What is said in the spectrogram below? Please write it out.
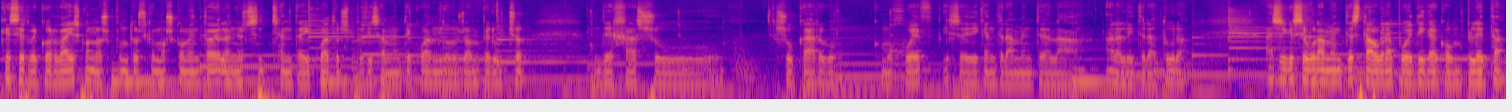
Que si recordáis con los puntos que hemos comentado, el año 84 es precisamente cuando Joan Perucho deja su su cargo como juez y se dedica enteramente a la, a la literatura. Así que seguramente esta obra poética completa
